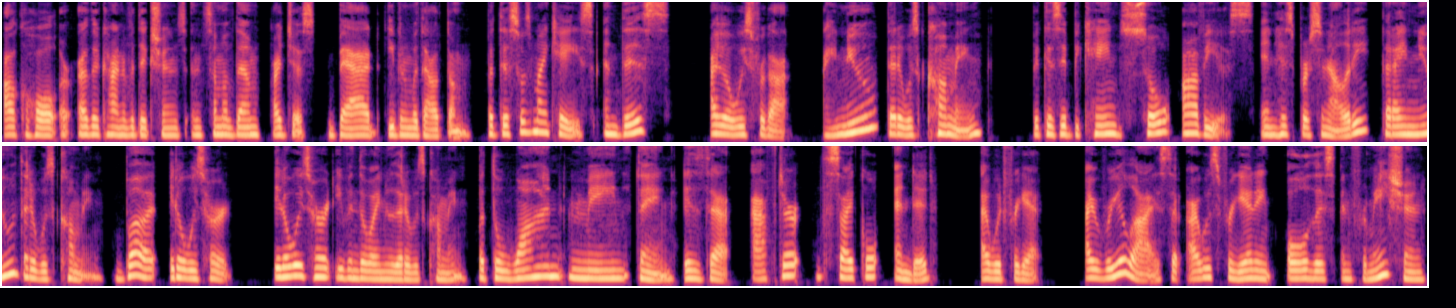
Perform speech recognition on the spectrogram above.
alcohol or other kind of addictions, and some of them are just bad even without them. But this was my case, and this I always forgot. I knew that it was coming because it became so obvious in his personality that I knew that it was coming, but it always hurt. It always hurt even though I knew that it was coming. But the one main thing is that after the cycle ended, I would forget. I realized that I was forgetting all this information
